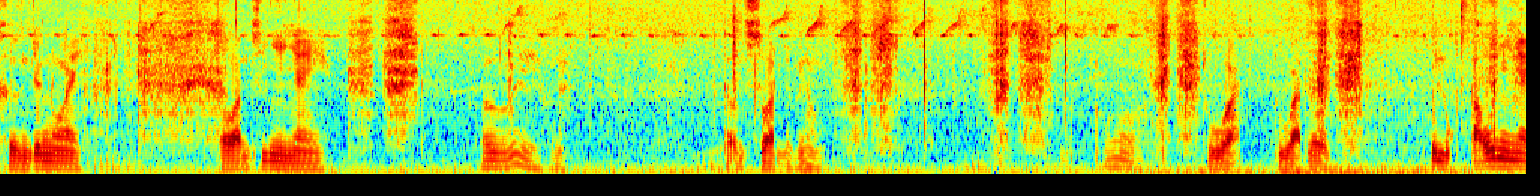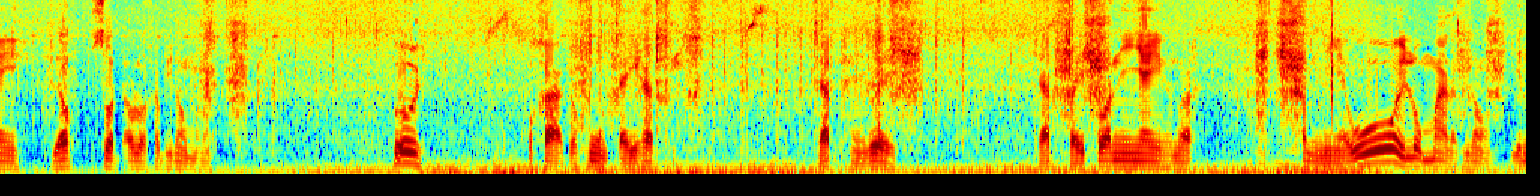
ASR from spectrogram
เครื่องจังหน่อย ตอนสิใหญ่ๆเอ้ยนะตอนส่วนเลยพี่น้องโอ้จวดจวดเลย เป็นลูกเต๋าใหญ่ๆเดี๋ยวสดเอาหรอครับพี่น้องมานเฮ้ยพ่อข้ากับหูใจครับ จัดให้เลยจัดไปตอนใหญ่ๆเห็นว่าทำเนี่โอ้ยลมมากแล้วพี่น้องเย็น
